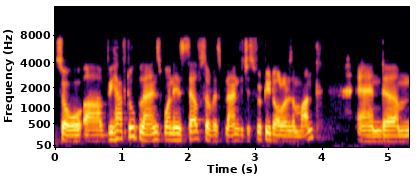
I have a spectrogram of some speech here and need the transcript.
So uh, we have two plans. One is self-service plan, which is fifty dollars a month, and um,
